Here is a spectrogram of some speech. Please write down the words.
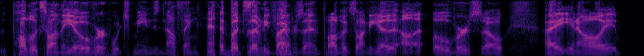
the public's on the over, which means nothing, but 75% of the public's on the other, uh, over. So, I, you know, it,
